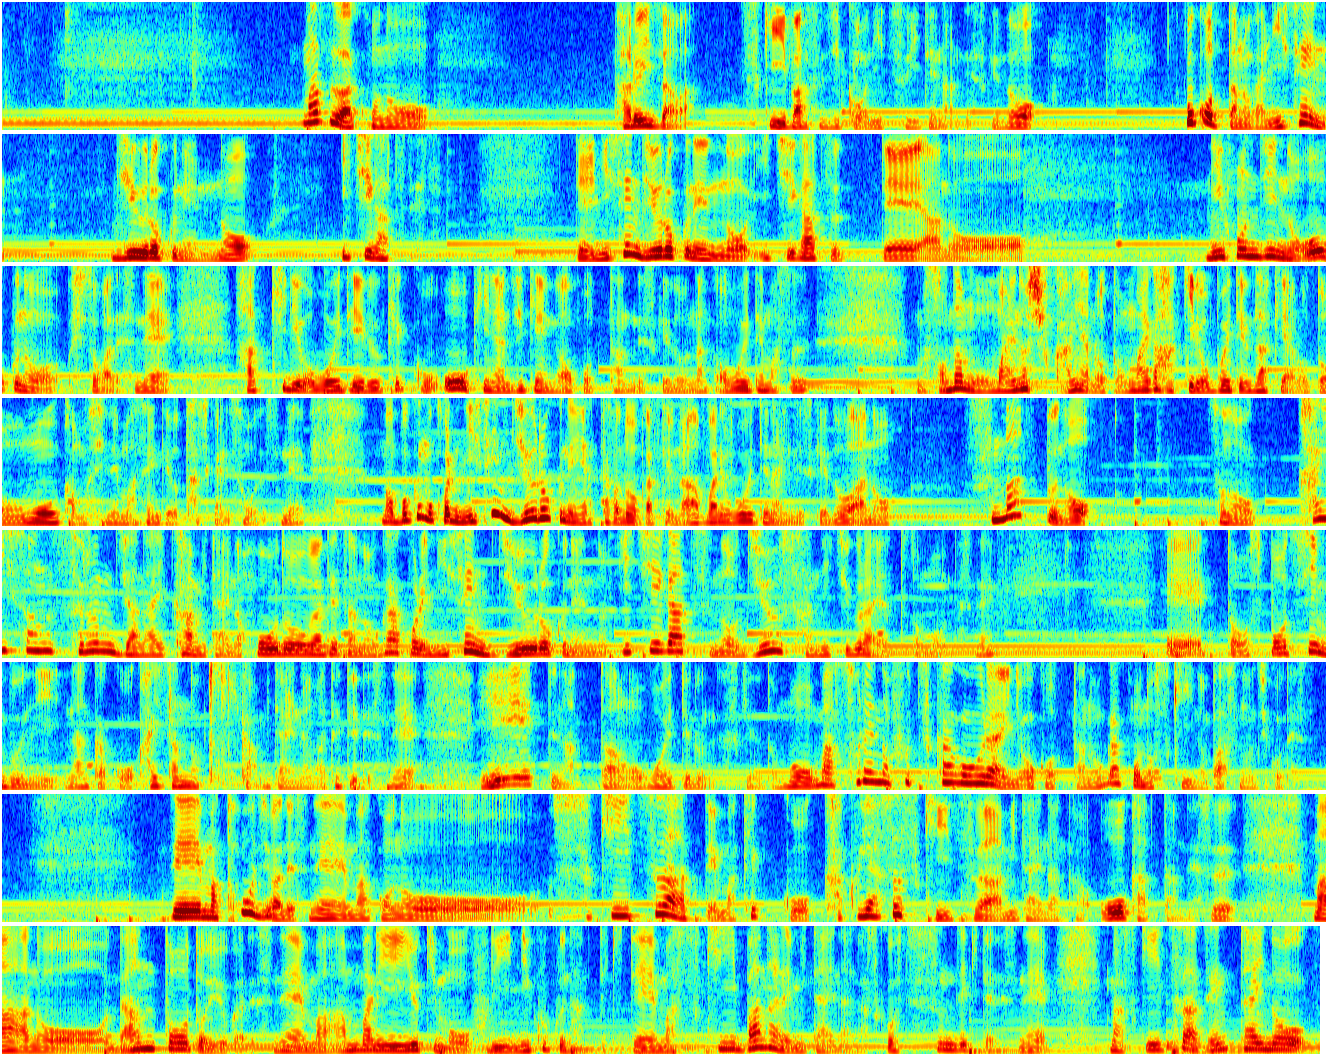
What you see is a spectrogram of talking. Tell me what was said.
まずはこの軽井沢スキーバス事故についてなんですけど、起こったのが2016年の1月です。で、2016年の1月って、あの、日本人の多くの人がですねはっきり覚えている結構大きな事件が起こったんですけどなんか覚えてます、まあ、そんなもんお前の主観やろとお前がはっきり覚えてるだけやろと思うかもしれませんけど確かにそうですね、まあ、僕もこれ2016年やったかどうかっていうのはあんまり覚えてないんですけどあの SMAP のその解散するんじゃないかみたいな報道が出たのがこれ2016年の1月の13日ぐらいやったと思うんですね。えーっとスポーツ新聞になんかこう解散の危機感みたいなのが出てですねえーってなったのを覚えてるんですけれどもまあそれの2日後ぐらいに起こったのがこのスキーのバスの事故です。で、まあ、当時はですね、まあ、このスキーツアーって、まあ、結構格安スキーツアーみたいなのが多かったんです。まあ、あの暖冬というかですね、まあ、あんまり雪も降りにくくなってきて、まあ、スキー離れみたいなのが少し進んできてですね、まあ、スキーツアー全体の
